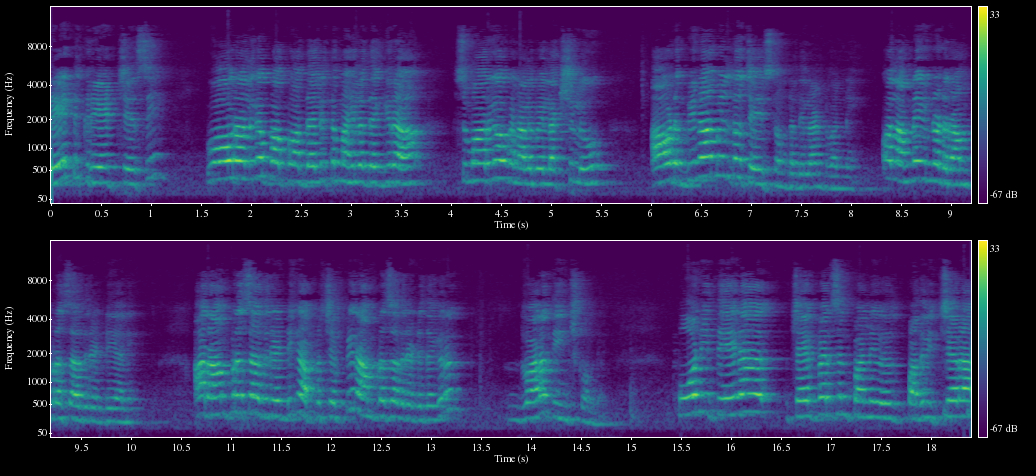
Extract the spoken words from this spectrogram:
రేట్ క్రియేట్ చేసి ఓవరాల్గా పాప దళిత మహిళ దగ్గర సుమారుగా ఒక నలభై లక్షలు ఆవిడ బినామీలతో చేయిస్తుంటుంది ఇలాంటివన్నీ. వాళ్ళ అన్నయ్య ఉన్నాడు రాంప్రసాద్ రెడ్డి అని. ఆ రాంప్రసాద్ రెడ్డికి అప్పచెప్పి రాంప్రసాద్ రెడ్డి దగ్గర ద్వారా తీయించుకుంది. పోనీ తేడా చైర్పర్సన్ పని పదవి ఇచ్చారా?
